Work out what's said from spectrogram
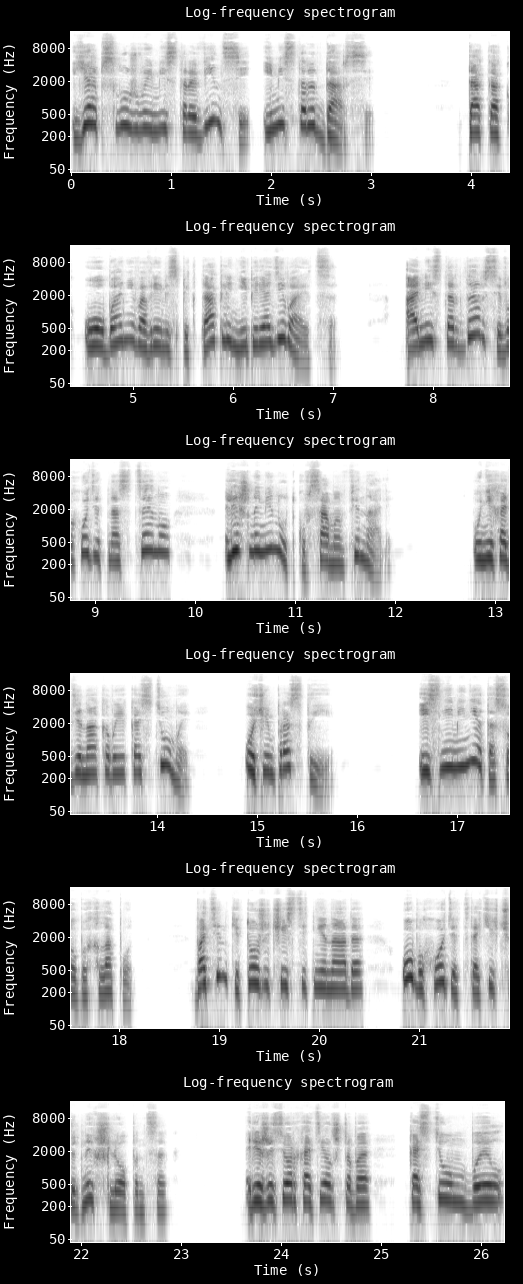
я обслуживаю мистера Винси и мистера Дарси, так как оба они во время спектакля не переодеваются, а мистер Дарси выходит на сцену лишь на минутку в самом финале. У них одинаковые костюмы, очень простые, и с ними нет особых хлопот. Ботинки тоже чистить не надо, оба ходят в таких чудных шлепанцах. Режиссер хотел, чтобы костюм был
